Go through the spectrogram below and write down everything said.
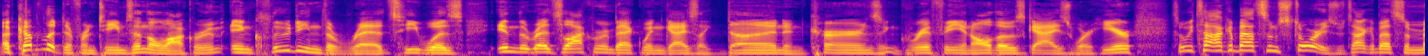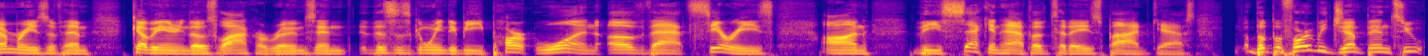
a couple of different teams in the locker room, including the Reds. He was in the Reds locker room back when guys like Dunn and Kearns and Griffey and all those guys were here. So we talk about some stories. We talk about some memories of him covering those locker rooms. And this is going to be part one of that series on the second half of today's podcast. But before we jump into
